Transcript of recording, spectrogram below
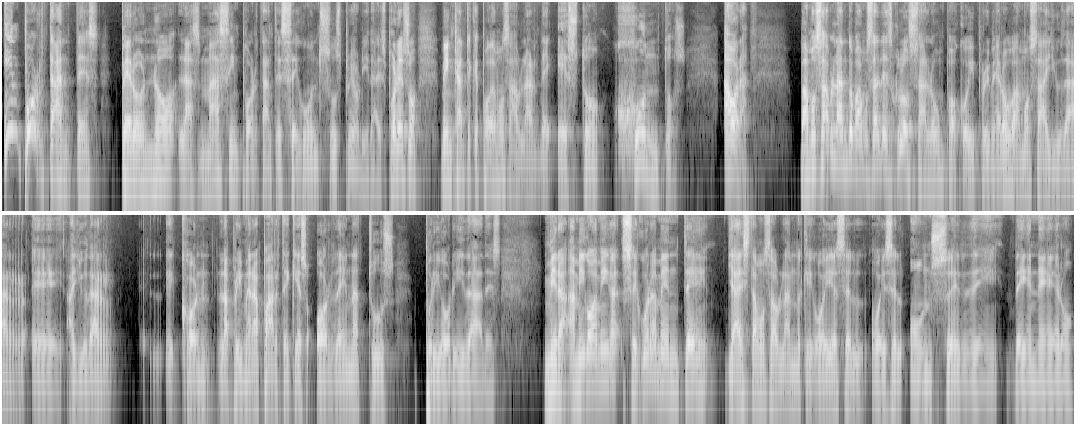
importantes, pero no las más importantes según sus prioridades. Por eso me encanta que podamos hablar de esto juntos. Ahora, vamos hablando, vamos a desglosarlo un poco y primero vamos a ayudar, eh, ayudar eh, con la primera parte que es ordena tus prioridades. Mira, amigo, amiga, seguramente ya estamos hablando que hoy es el, hoy es el 11 de, de enero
